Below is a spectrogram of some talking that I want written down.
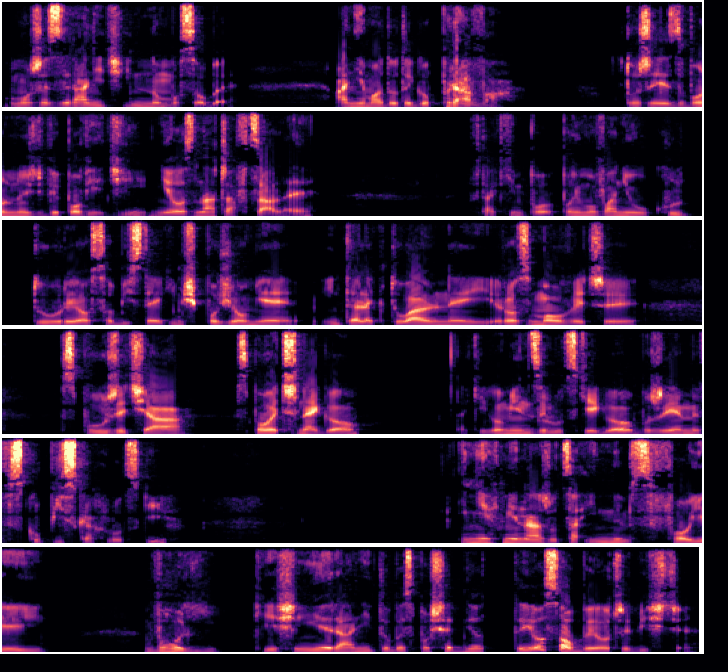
bo może zranić inną osobę, a nie ma do tego prawa to, że jest wolność wypowiedzi, nie oznacza wcale w takim po- pojmowaniu kultury osobistej, jakimś poziomie intelektualnej rozmowy czy współżycia społecznego, takiego międzyludzkiego, bo żyjemy w skupiskach ludzkich. I niech nie narzuca innym swojej woli. Jeśli nie rani, to bezpośrednio tej osoby, oczywiście.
